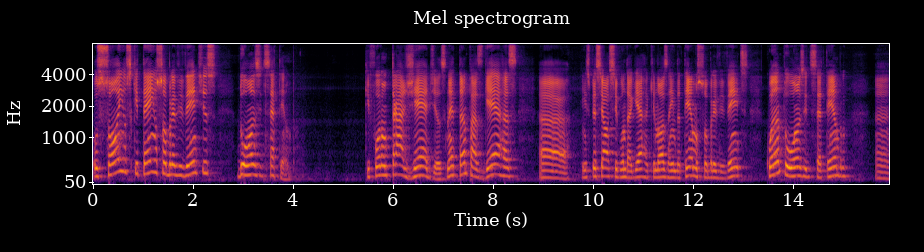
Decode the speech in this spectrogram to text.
os sonhos que têm os sobreviventes do 11 de setembro, que foram tragédias, né? tanto as guerras, ah, em especial a Segunda Guerra, que nós ainda temos sobreviventes, quanto o 11 de setembro, ah,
